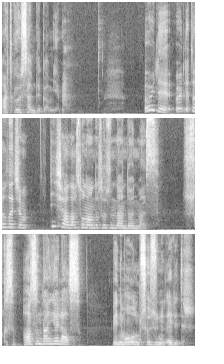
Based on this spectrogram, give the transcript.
Artık ölsem de gam yemem. Öyle, öyle de halacığım. İnşallah son anda sözünden dönmez. Sus kızım, ağzından yel alsın. Benim oğlum sözünün eridir.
